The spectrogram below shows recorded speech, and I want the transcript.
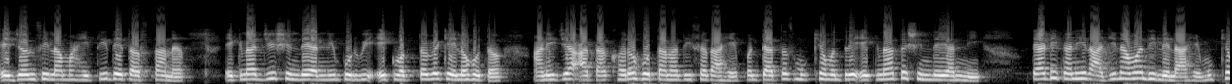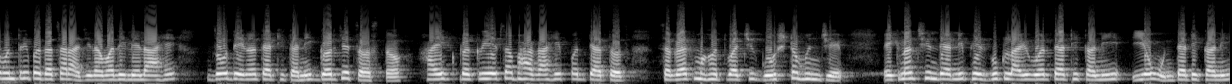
एजन्सीला माहिती देत असताना एकनाथजी शिंदे यांनी पूर्वी एक वक्तव्य केलं होतं आणि जे आता खरं होताना दिसत आहे पण त्यातच मुख्यमंत्री एकनाथ शिंदे यांनी त्या ठिकाणी राजीनामा दिलेला आहे. मुख्यमंत्री पदाचा राजीनामा दिलेला आहे. जो देणं त्या ठिकाणी गरजेचं असतं. हा एक प्रक्रियेचा भाग आहे पण त्यातच सगळ्यात महत्त्वाची गोष्ट म्हणजे एकनाथ शिंदे यांनी फेसबुक लाईव्हवर त्या ठिकाणी येऊन त्या ठिकाणी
